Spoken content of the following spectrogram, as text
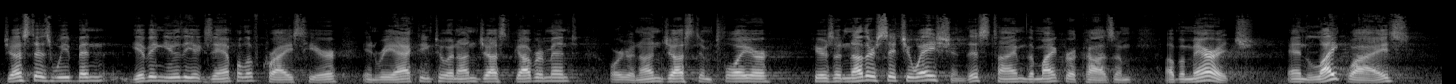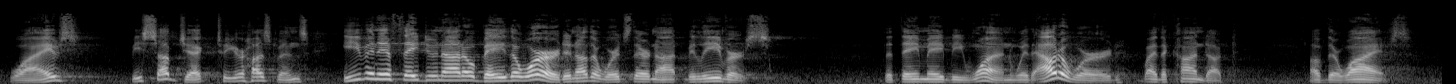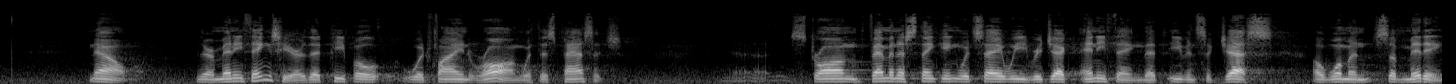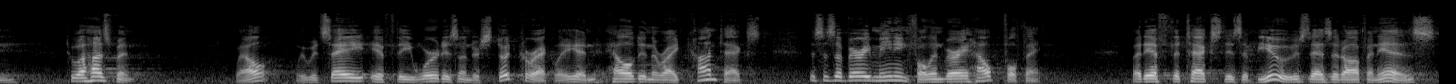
Just as we've been giving you the example of Christ here in reacting to an unjust government or an unjust employer, here's another situation, this time the microcosm of a marriage. And likewise, wives, be subject to your husbands, even if they do not obey the word. In other words, they're not believers that they may be won without a word by the conduct of their wives. Now, there are many things here that people would find wrong with this passage. Strong feminist thinking would say we reject anything that even suggests a woman submitting to a husband. Well, we would say if the word is understood correctly and held in the right context, this is a very meaningful and very helpful thing. But if the text is abused, as it often is,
